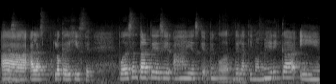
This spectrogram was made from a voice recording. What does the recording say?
a, a las, lo que dijiste puedes sentarte y decir, ay, es que vengo de Latinoamérica y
